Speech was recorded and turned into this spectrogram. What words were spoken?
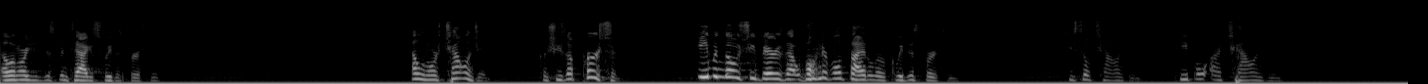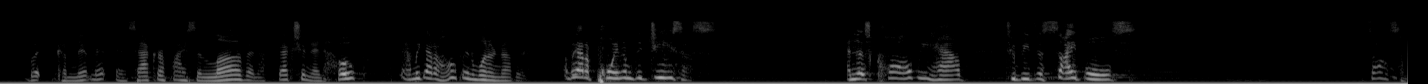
Eleanor, you've just been tagged sweetest person. Eleanor's challenging because she's a person. Even though she bears that wonderful title of sweetest person, she's still challenging. People are challenging. But commitment and sacrifice and love and affection and hope, man, we got to hope in one another. And we got to point them to Jesus. And this call we have to be disciples, it's awesome.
